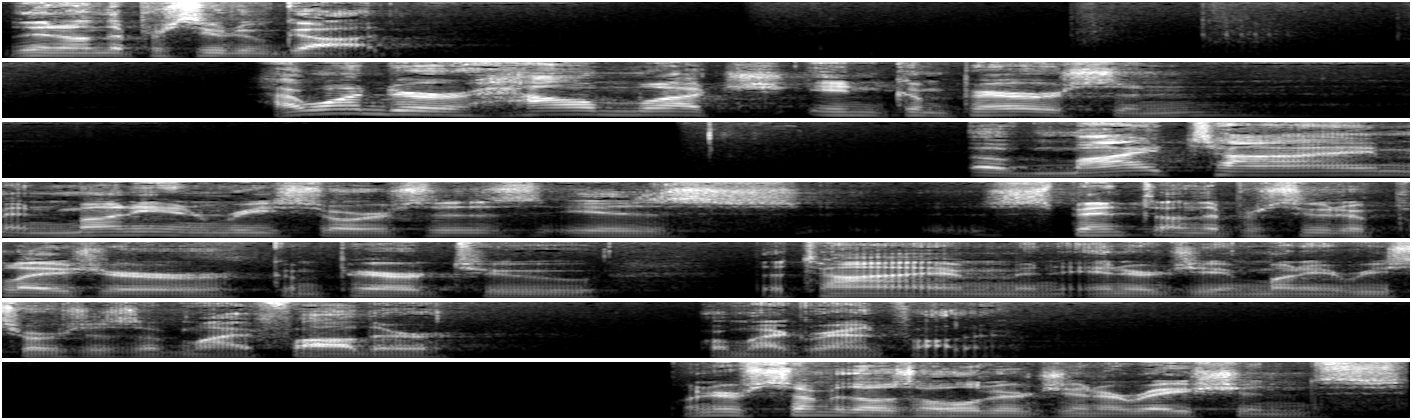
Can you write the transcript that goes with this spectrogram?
than on the pursuit of God. I wonder how much, in comparison, of my time and money and resources is spent on the pursuit of pleasure compared to the time and energy and money resources of my father or my grandfather wonder if some of those older generations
